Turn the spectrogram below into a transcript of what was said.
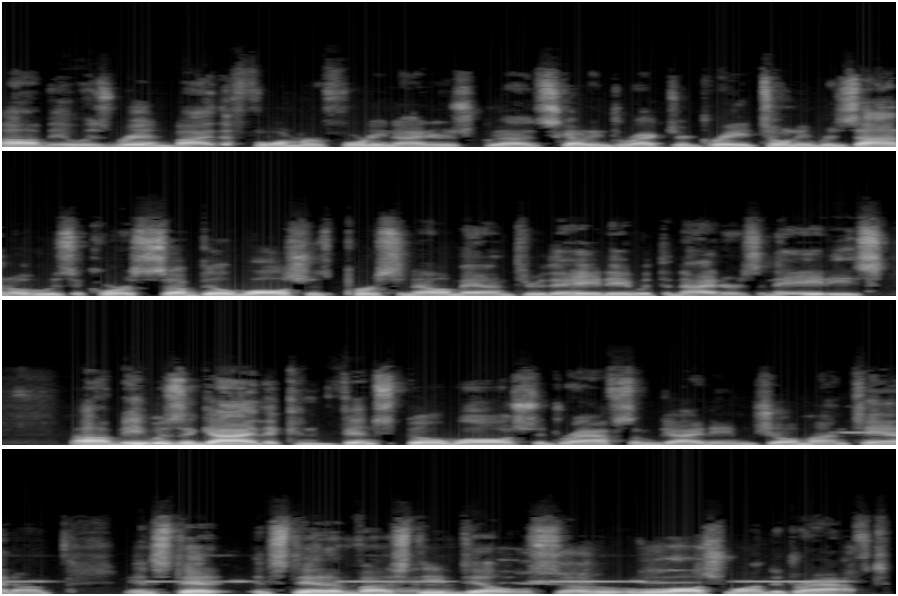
Uh, it was written by the former 49ers uh, scouting director, Gray Tony Razzano, who is of course uh, Bill Walsh's personnel man through the heyday with the Niners in the 80s. Uh, he was a guy that convinced Bill Walsh to draft some guy named Joe Montana instead instead of uh, Steve Dils, uh, who, who Walsh wanted to draft.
